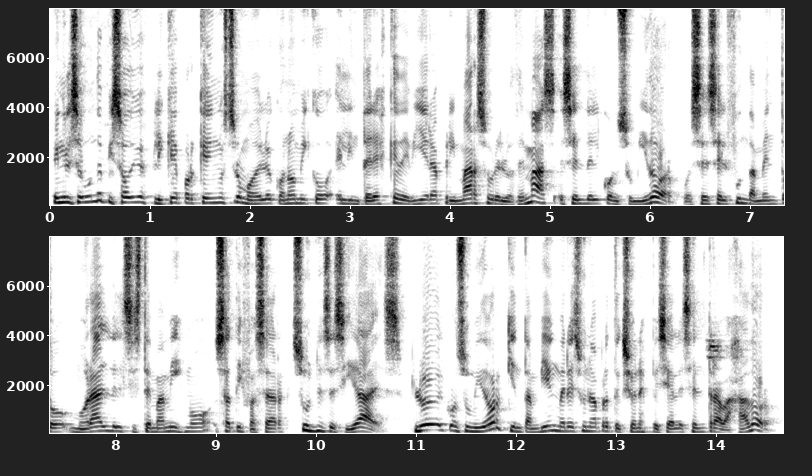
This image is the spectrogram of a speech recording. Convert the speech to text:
En el segundo episodio expliqué por qué en nuestro modelo económico el interés que debiera primar sobre los demás es el del consumidor, pues es el fundamento moral del sistema mismo satisfacer sus necesidades. Luego el consumidor, quien también merece una protección especial, es el trabajador,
